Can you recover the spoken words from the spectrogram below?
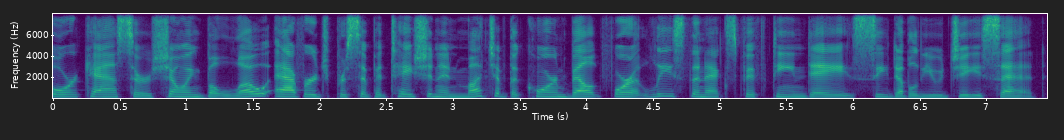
Forecasts are showing below average precipitation in much of the Corn Belt for at least the next 15 days, CWG said.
